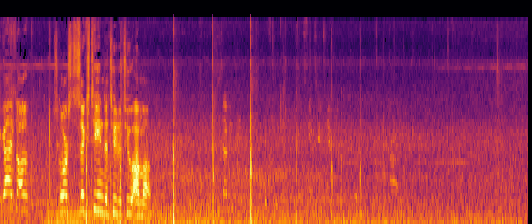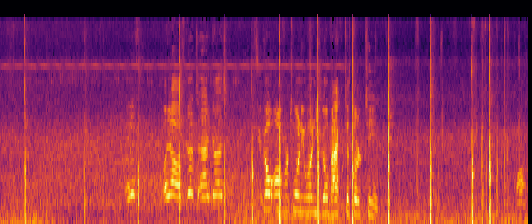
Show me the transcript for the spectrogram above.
All right, guys. Uh, scores 16 to 2 to 2. I'm up. Seventeen? Sixteen, two, two? If- oh yeah, I forgot to add, guys. If you go over 21, you go back to 13. Oh.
